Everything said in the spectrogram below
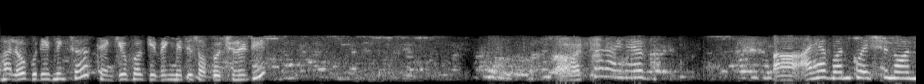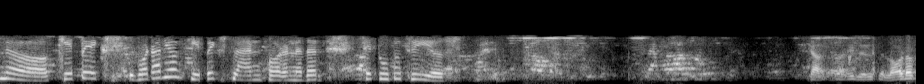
Hello, good evening, sir. Thank you for giving me this opportunity. Uh, sir, I have uh, I have one question on uh, capex. What are your capex plan for another, say, two to three years? Yeah, sorry, there is a lot of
